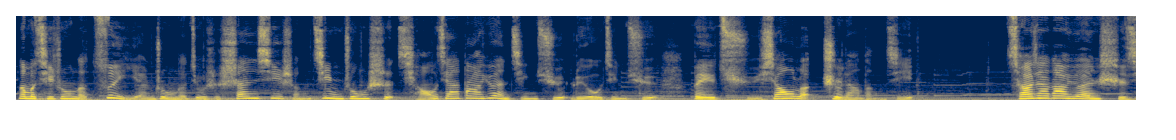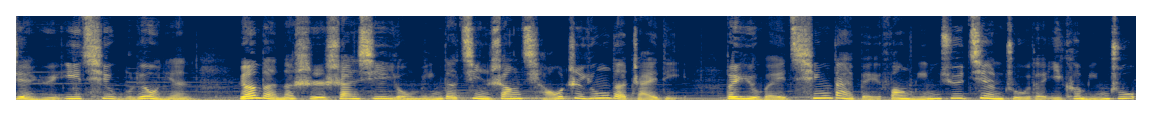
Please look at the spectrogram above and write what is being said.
那么其中呢，最严重的就是山西省晋中市乔家大院景区旅游景区被取消了质量等级。乔家大院始建于一七五六年，原本呢是山西有名的晋商乔致庸的宅邸，被誉为清代北方民居建筑的一颗明珠。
